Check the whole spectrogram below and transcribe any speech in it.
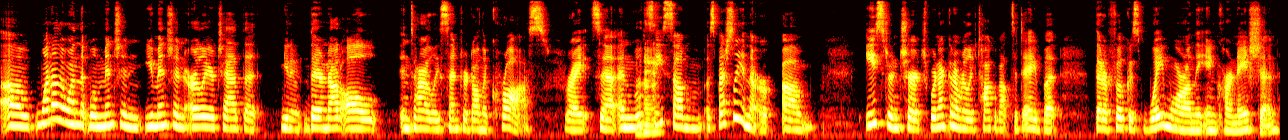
Uh, one other one that we'll mention, you mentioned earlier, Chad, that you know they're not all entirely centered on the cross, right? So, and we'll see some, especially in the um, Eastern Church. We're not going to really talk about today, but that are focused way more on the incarnation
